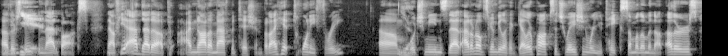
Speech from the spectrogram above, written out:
Uh, there's eight in that box. Now, if you add that up, I'm not a mathematician, but I hit 23. Um, Yeah. Which means that I don't know if it's going to be like a Gellerpox situation where you take some of them and not others.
